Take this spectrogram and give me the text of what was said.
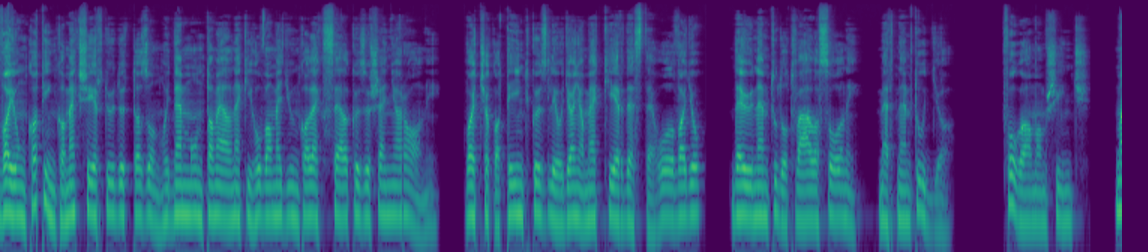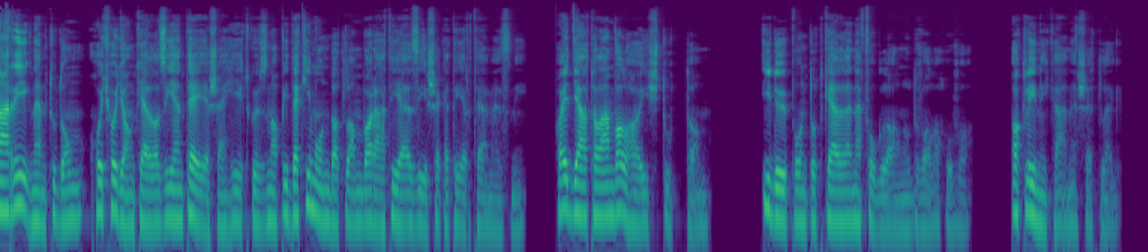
Vajon Katinka megsértődött azon, hogy nem mondtam el neki, hova megyünk Alexel közösen nyaralni? Vagy csak a tényt közli, hogy anya megkérdezte, hol vagyok, de ő nem tudott válaszolni, mert nem tudja? Fogalmam sincs. Már rég nem tudom, hogy hogyan kell az ilyen teljesen hétköznapi, de kimondatlan baráti jelzéseket értelmezni. Ha egyáltalán valaha is tudtam. Időpontot kellene foglalnod valahova. A klinikán esetleg.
